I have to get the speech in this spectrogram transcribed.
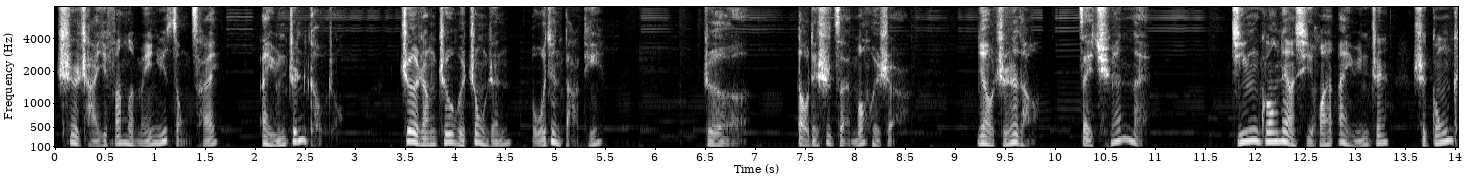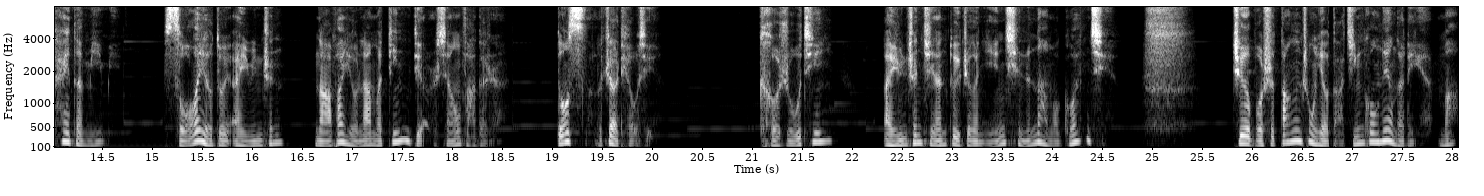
叱咤一方的美女总裁艾云珍口中，这让周围众人不禁打跌。这到底是怎么回事？要知道，在圈内，金光亮喜欢艾云珍是公开的秘密，所有对艾云珍哪怕有那么丁点儿想法的人，都死了这条心。可如今，艾云珍竟然对这个年轻人那么关切，这不是当众要打金光亮的脸吗？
